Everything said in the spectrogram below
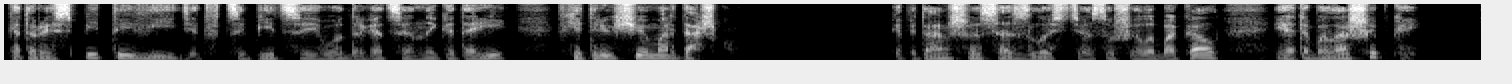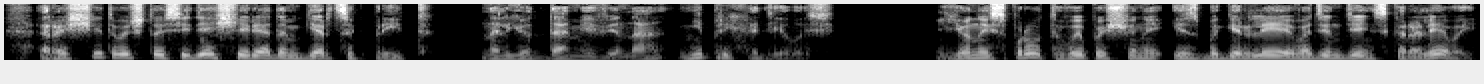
которая спит и видит вцепиться его драгоценной катари в хитрющую мордашку. Капитанша со злостью осушила бокал, и это было ошибкой. Рассчитывать, что сидящий рядом герцог Прит нальет даме вина, не приходилось. Юный спрут, выпущенный из Багерлея в один день с королевой,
